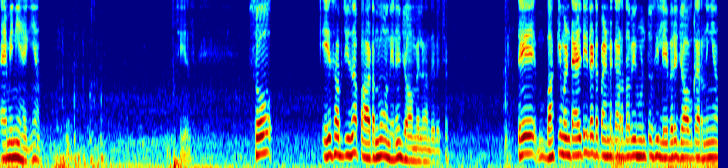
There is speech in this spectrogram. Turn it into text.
ਐਵੇਂ ਨਹੀਂ ਹੈਗੀਆਂ। ਚੀਜ਼ ਸੋ ਇਹ ਸਭ ਚੀਜ਼ਾਂ ਪਾਰਟ ਨਿਭਾਉਂਦੀਆਂ ਨੇ ਜੌਬ ਮਿਲਣ ਦੇ ਵਿੱਚ। ਤੇ ਬਾਕੀ ਮੈਂਟੈਲਿਟੀ ਦਾ ਡਿਪੈਂਡ ਕਰਦਾ ਵੀ ਹੁਣ ਤੁਸੀਂ ਲੇਬਰ ਜੌਬ ਕਰਨੀ ਆ,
